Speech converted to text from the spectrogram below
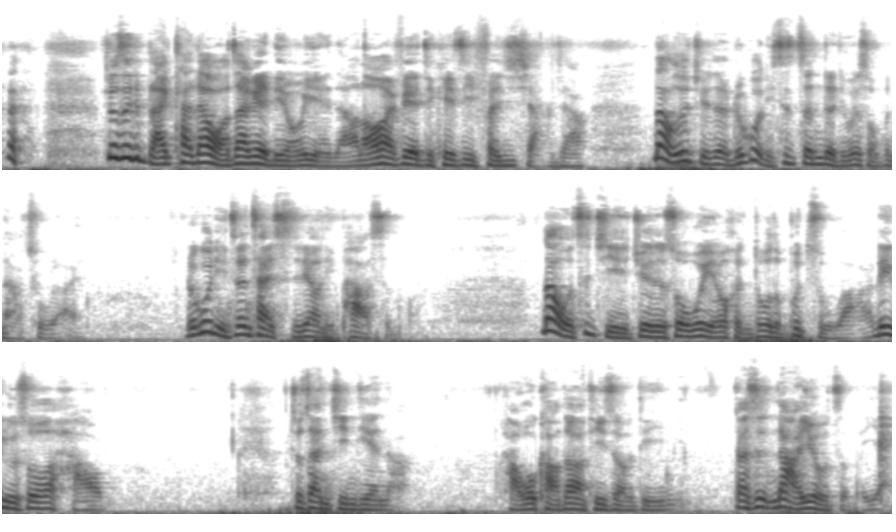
就是你本来看到网站可以留言啊，然后还变成可以自己分享这样。那我就觉得，如果你是真的，你为什么不拿出来？如果你真材实料，你怕什么？那我自己也觉得说，我也有很多的不足啊。例如说，好，就算今天啊，好，我考到了 TESOL 第一名，但是那又怎么样？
